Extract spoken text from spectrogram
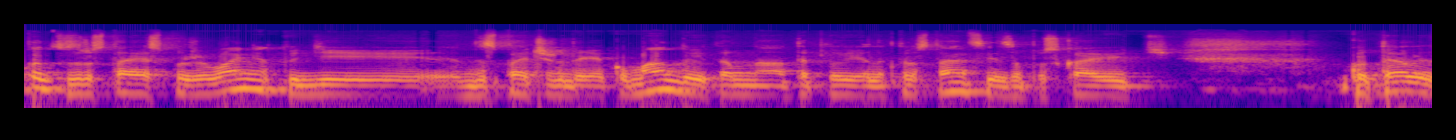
попит, зростає споживання, тоді диспетчер дає команду, і там на тепловій електростанції запускають котели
